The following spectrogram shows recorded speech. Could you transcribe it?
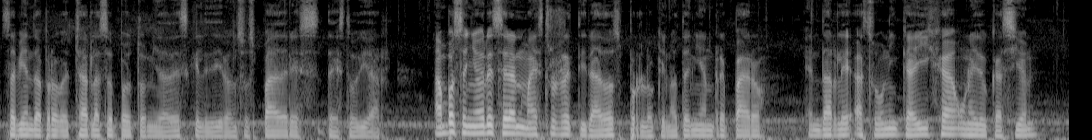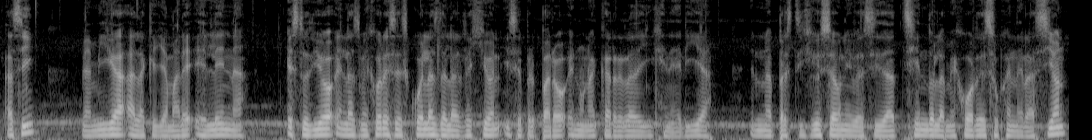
sabiendo aprovechar las oportunidades que le dieron sus padres de estudiar. Ambos señores eran maestros retirados por lo que no tenían reparo en darle a su única hija una educación. Así, mi amiga, a la que llamaré Elena, estudió en las mejores escuelas de la región y se preparó en una carrera de ingeniería en una prestigiosa universidad siendo la mejor de su generación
